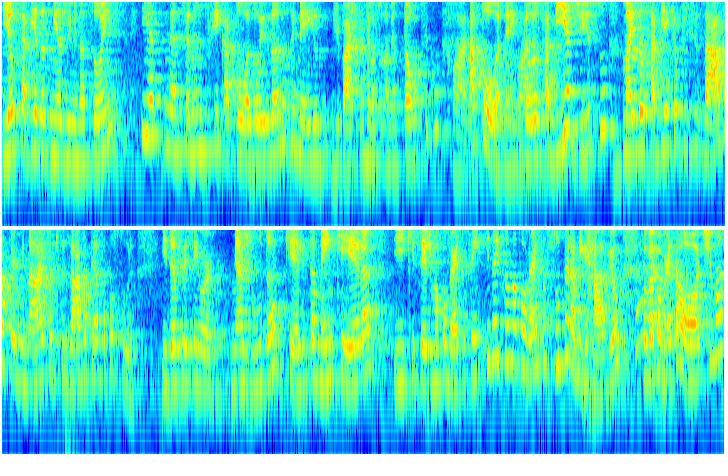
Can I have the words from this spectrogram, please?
E eu sabia das minhas limitações e né, você não fica à toa dois anos e meio debaixo de um relacionamento tóxico Claro. à toa, né? Claro. Então eu sabia disso, mas eu sabia que eu precisava terminar, que eu precisava ter essa postura. E daí eu falei, Senhor, me ajuda, que ele também queira e que seja uma conversa assim. E daí foi uma conversa super amigável, foi uma conversa ótima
